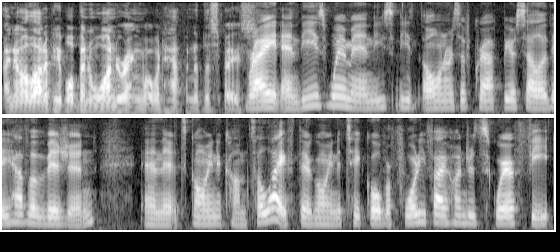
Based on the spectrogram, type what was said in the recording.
I know a lot of people have been wondering what would happen to the space. Right, and these women, these, these owners of Craft Beer Cellar, they have a vision and it's going to come to life. They're going to take over 4,500 square feet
